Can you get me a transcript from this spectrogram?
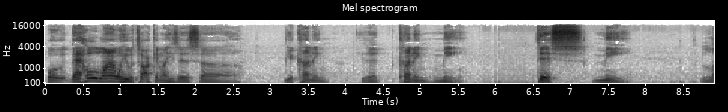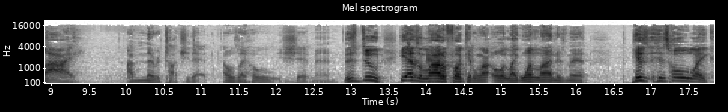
well, that whole line when he was talking, like he says, uh, "You're cunning." He said, "Cunning me, this me, lie." I've never taught you that. I was like, holy shit, man. This dude, he has a lot of fucking li- or like one liners, man. His his whole like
